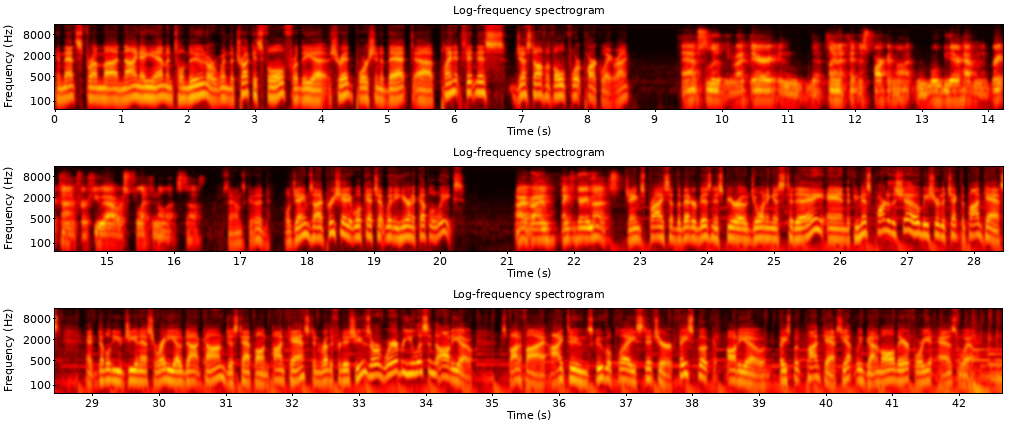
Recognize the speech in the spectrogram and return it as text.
And that's from uh, 9 a.m. until noon, or when the truck is full for the uh, shred portion of that. Uh, Planet Fitness, just off of Old Fort Parkway, right? Absolutely, right there in the Planet Fitness parking lot, and we'll be there having a great time for a few hours collecting all that stuff. Sounds good. Well, James, I appreciate it. We'll catch up with you here in a couple of weeks. All right, Brian. Thank you very much. James Price of the Better Business Bureau joining us today. And if you missed part of the show, be sure to check the podcast at WGNSradio.com. Just tap on podcast and Rutherford Issues or wherever you listen to audio. Spotify, iTunes, Google Play, Stitcher, Facebook Audio, Facebook Podcast. Yep, we've got them all there for you as well.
